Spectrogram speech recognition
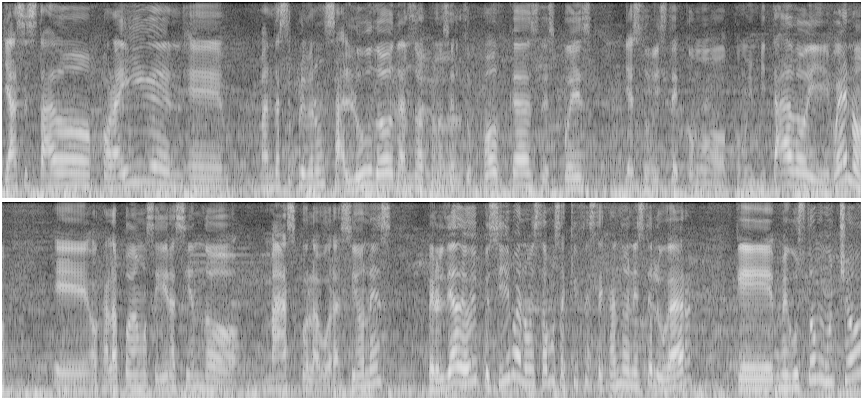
Ya has estado por ahí en, eh, mandaste primero un saludo dando a conocer tu podcast. Después ya estuviste como, como invitado. Y bueno, eh, ojalá podamos seguir haciendo más colaboraciones. Pero el día de hoy, pues sí, bueno, estamos aquí festejando en este lugar que me gustó mucho.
